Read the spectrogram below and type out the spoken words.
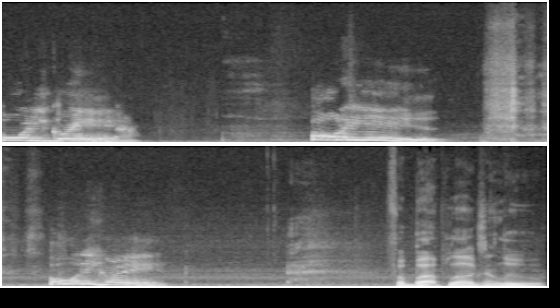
forty grand, forty years, forty grand, For butt plugs and lube.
